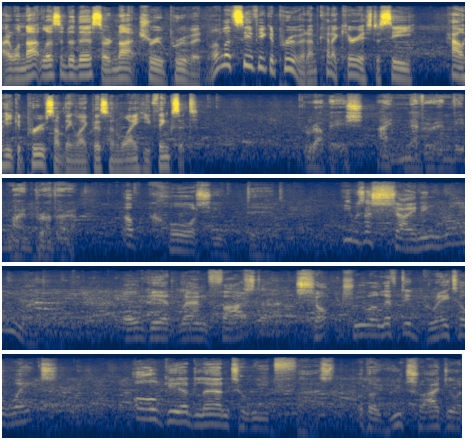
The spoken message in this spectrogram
I will not listen to this or not true prove it. Well, let's see if he could prove it. I'm kind of curious to see how he could prove something like this and why he thinks it. Rubbish. I never envied my brother. Of course you did. He was a shining role model. Olgierd ran faster, shot truer, lifted greater weights. Olgierd learned to read fast, although you tried your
